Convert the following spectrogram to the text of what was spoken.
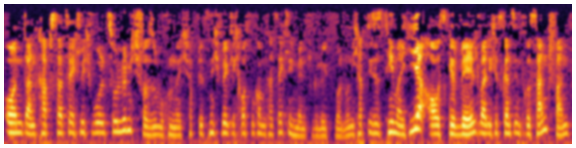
Und dann gab es tatsächlich wohl zu Lynchversuchen. Ich habe jetzt nicht wirklich rausbekommen, tatsächlich Menschen gelügt wurden. Und ich habe dieses Thema hier ausgewählt, weil ich es ganz interessant fand,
